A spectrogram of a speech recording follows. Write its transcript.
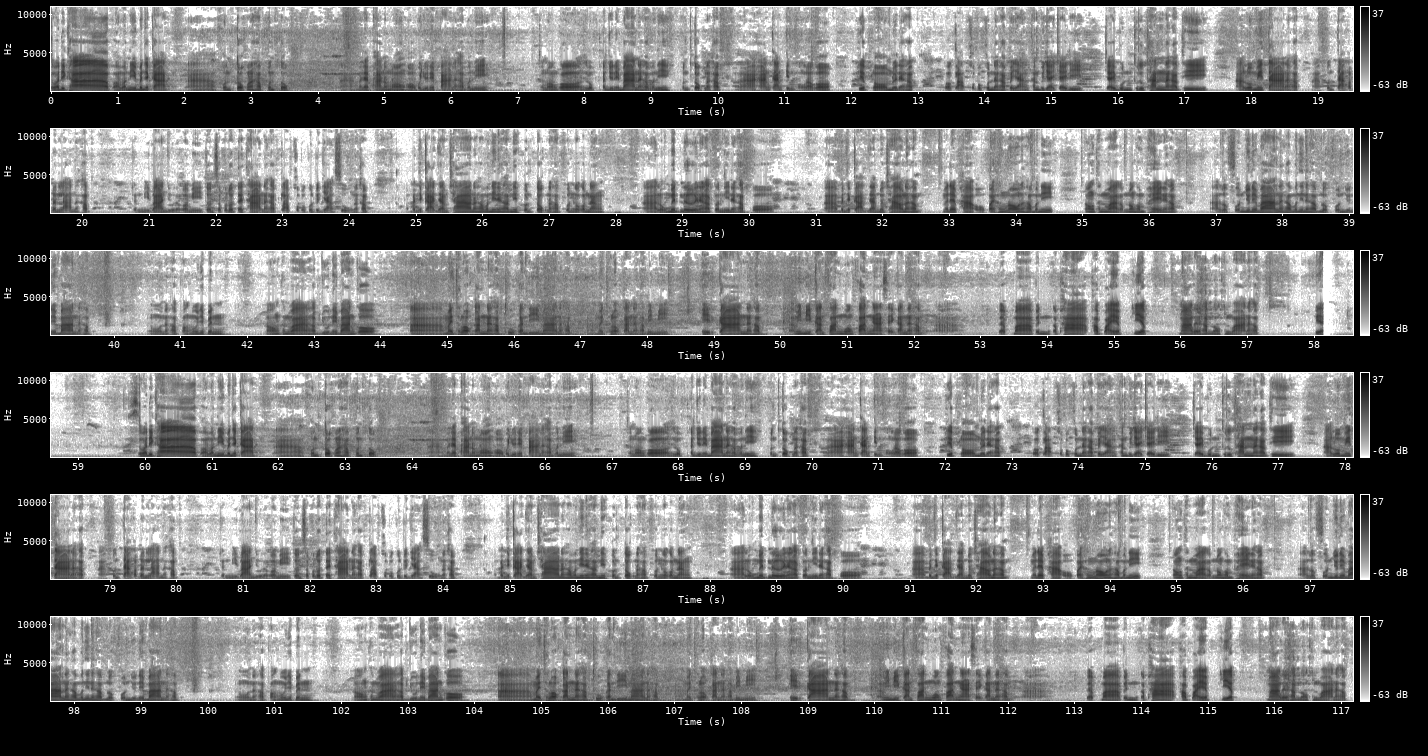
สวัสดีครับวันนี้บรรยากาศฝนตกนะครับฝนตกไม่ได้พาน้องๆออกไปอยู่ในป่านะครับ วันนี้น้องๆก็หลบกันอยู่ในบ้านนะครับ วันนี้ฝนตกนะครับอาหารการกินของเราก็เรียบพร้อมเลยนะครับก็กราบขอบพระคุณนะครับ ไปยังท่านผู้ใหญ่ใจดีใจบุญทุกๆท่านนะครับ ที่ร่วมเมตตานะครับคนตากับด้านหลานนะครับจนมีบ้านอยู่แล้วก็มีต้นสับปะรดได้ทานนะครับกราบขอบพระคุณเป็นอย่างสูงนะครับ บรรยากาศยามเช้านะครับ วันนี้นะครับนี่ฝนตกนะครับ ฝนก็กำลัง อ่าลงเม็ดเลยนะครับ ตอนนี้นะครับก็อ่าบรรยากาศยามเช้าๆนะครับ ไม่ได้พาออกไปข้างนอกนะครับ วันนี้น้องธันวากับน้องคำเพลนะครับอ่าหลบฝนอยู่ในบ้านนะครับ วันนี้นะครับ หลบฝนอยู่ในบ้านนะครับโอ้นะครับ ฝั่งนู้นจะเป็นน้องธันวานะครับ อยู่ในบ้านก็อ่าไม่ทะเลาะกันนะครับ ถูกกันดีมากนะครับอ่าไม่ทะเลาะกันนะครับ ไม่มีเหตุการณ์นะครับอ่าไม่มีการฟาดงวงฟาดงาใส่กันนะครับอ่าแบบว่าเป็นกระผ้าผ้าใบแบบเรียบมากเลยนะครับ น้องธันวานะครับ สวัสดีครับวันนี้บรรยากาศฝนตกนะครับฝนตกไม่ได้พาน้องๆออกไปอยู่ในป่านะครับ วันนี้น้องๆก็หลบกันอยู่ในบ้านนะครับ วันนี้ฝนตกนะครับอาหารการกินของเราก็เรียบพร้อมเลยนะครับก็กราบขอบพระคุณนะครับ ไปยังท่านผู้ใหญ่ใจดีใจบุญทุกๆท่านนะครับ ที่ร่วมเมตตานะครับคนตากับด้านหลานนะครับจนมีบ้านอยู่แล้วก็มีต้นสับปะรดได้ทานนะครับกราบขอบพระคุณเป็นอย่างสูงนะครับ บรรยากาศยามเช้านะครับ วันนี้นะครับนี่ฝนตกนะครับฝนก็กำลัง ลงเม็ดเลยนะครับ ตอนนี้นะครับก็บรรยากาศยามเช้าๆนะครับ ไม่ได้พาออกไปข้างนอกนะครับ วันนี้น้องธันวากับน้องคำเพลนะครับหลบฝนอยู่ในบ้านนะครับ วันนี้นะครับ หลบฝนอยู่ในบ้านนะครับโอ้นะครับ ฝั่งนู้นจะเป็นน้องธันวานะครับ อยู่ในบ้านก็ไม่ทะเลาะกันนะครับ ถูกกันดีมากนะครับไม่ทะเลาะกันนะครับ ไม่มีเหตุการณ์นะครับไม่มีการฟาดงวงฟาดงาใส่กันนะครับแบบว่าเป็นกระผ้าผ้าใบแบบเรียบมากเลยนะครับ น้องธันวานะครับ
